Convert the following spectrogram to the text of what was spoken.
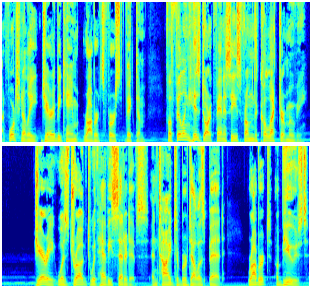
Unfortunately, Jerry became Robert's first victim, fulfilling his dark fantasies from the Collector movie. Jerry was drugged with heavy sedatives and tied to Berdella's bed. Robert abused,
